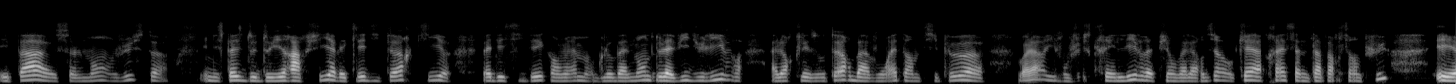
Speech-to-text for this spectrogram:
et pas seulement juste une espèce de, hiérarchie avec l'éditeur qui va décider quand même globalement de la vie du livre, alors que les auteurs bah, vont être un petit peu, voilà, ils vont juste créer le livre et puis on va leur dire, OK, après, ça ne t'appartient plus. Et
